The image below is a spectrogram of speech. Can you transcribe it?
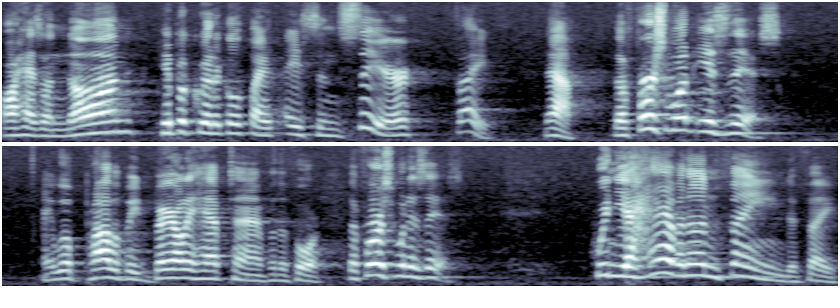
or has a non hypocritical faith, a sincere faith. Now, the first one is this, and we'll probably barely have time for the four. The first one is this. When you have an unfeigned faith,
